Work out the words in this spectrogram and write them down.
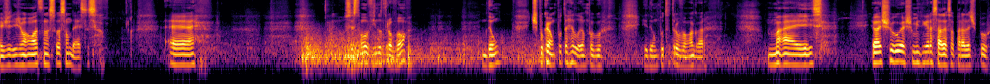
Eu dirijo uma moto numa situação dessas. É... Vocês estão ouvindo o trovão? Deu um. Tipo, caiu um puta relâmpago. E deu um puta trovão agora. Mas. Eu acho, acho muito engraçado essa parada, tipo,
